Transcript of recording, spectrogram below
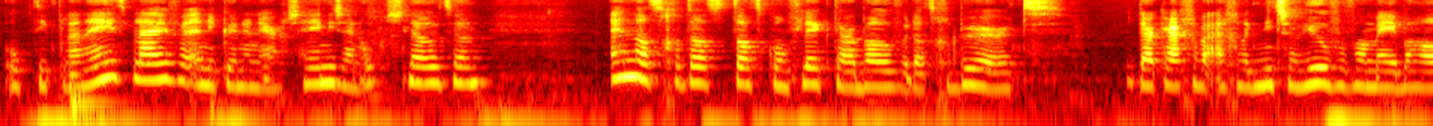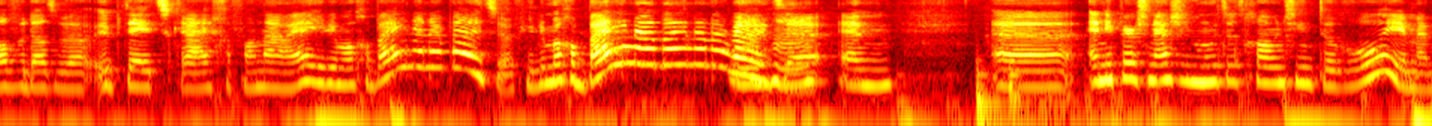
op die planeet blijven en die kunnen nergens heen, die zijn opgesloten. En dat, dat, dat conflict daarboven, dat gebeurt, daar krijgen we eigenlijk niet zo heel veel van mee. Behalve dat we updates krijgen van, nou hè, jullie mogen bijna naar buiten. Of jullie mogen bijna, bijna naar buiten. En, eh, en die personages moeten het gewoon zien te rooien met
